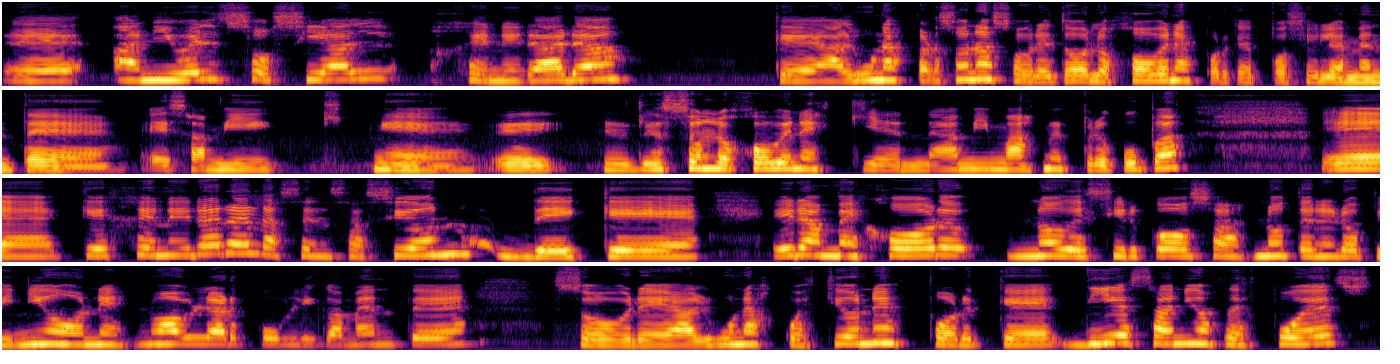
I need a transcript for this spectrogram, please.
eh, a nivel social generara que algunas personas, sobre todo los jóvenes, porque posiblemente es a mí, eh, son los jóvenes quien a mí más me preocupa, eh, que generara la sensación de que era mejor no decir cosas, no tener opiniones, no hablar públicamente sobre algunas cuestiones, porque 10 años después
